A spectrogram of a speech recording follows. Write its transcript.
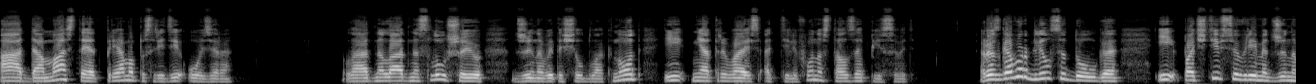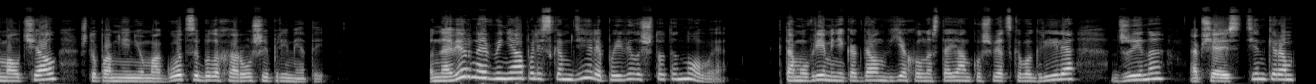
а дома стоят прямо посреди озера. «Ладно, ладно, слушаю». Джина вытащил блокнот и, не отрываясь от телефона, стал записывать. Разговор длился долго, и почти все время Джина молчал, что, по мнению Магоцы, было хорошей приметой. Наверное, в Миннеаполисском деле появилось что-то новое. К тому времени, когда он въехал на стоянку шведского гриля, Джина, общаясь с Тинкером,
